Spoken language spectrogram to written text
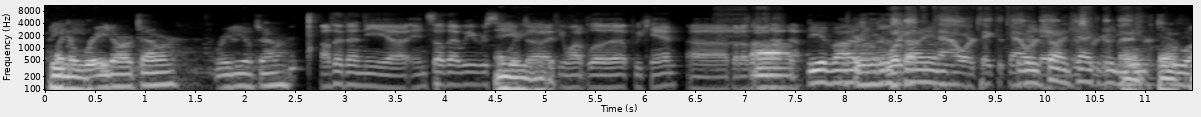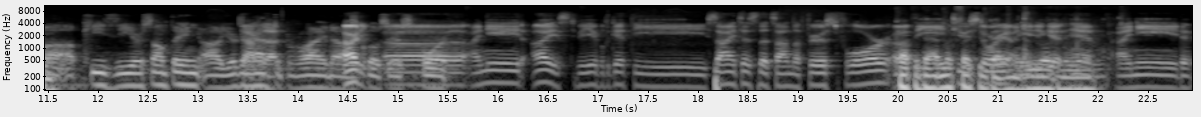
What do you Like a radar tower? Radio tower? Other than the uh, intel that we received, you uh, if you want to blow it up, we can. Uh, but other than Uh, that, be advised, we're gonna What try about the and tower? Take the we're tower down and just for tactically good measure. move to uh, a PZ or something. Uh, you're gonna Copy have that. to provide uh, Alrighty, close air support. uh, I need ice to be able to get the scientist that's on the first floor of Copy that. the Looks like two-story. got I need to get erosion him. I need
